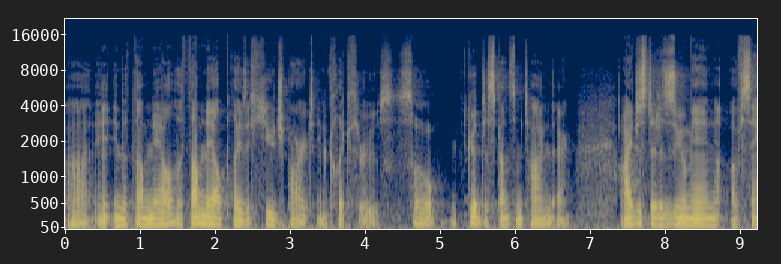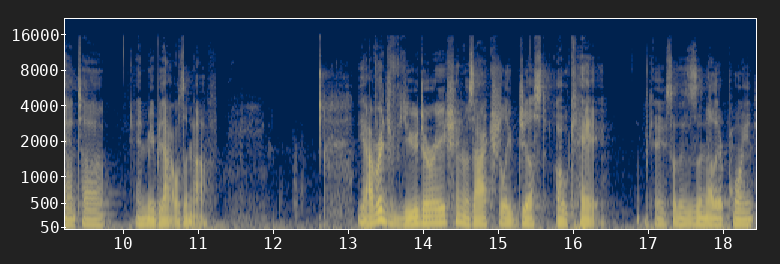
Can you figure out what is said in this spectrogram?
uh, in, in, the thumbnail. The thumbnail plays a huge part in click throughs. So good to spend some time there. I just did a zoom in of Santa, and maybe that was enough. The average view duration was actually just okay. Okay, so this is another point.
